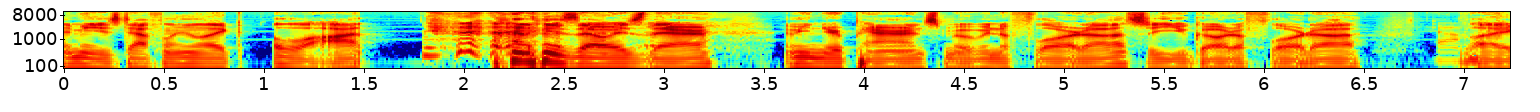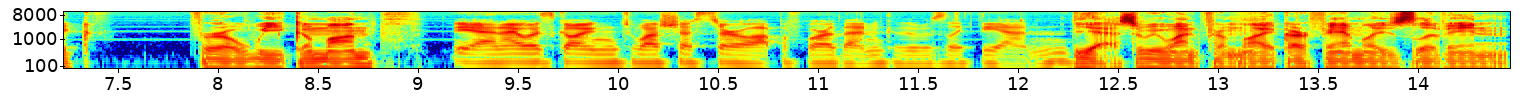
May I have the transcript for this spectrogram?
I mean, he's definitely like a lot, and he's always there. I mean, your parents moving to Florida, so you go to Florida Yeah. like for a week, a month. Yeah, and I was going to Westchester a lot before then because it was like the end. Yeah, so we went from like our families living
